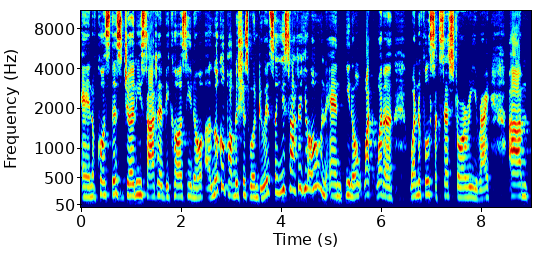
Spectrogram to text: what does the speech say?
And of course, this journey started because you know uh, local publishers won't do it, so you started your own. And you know what? What a wonderful success story, right? Um,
